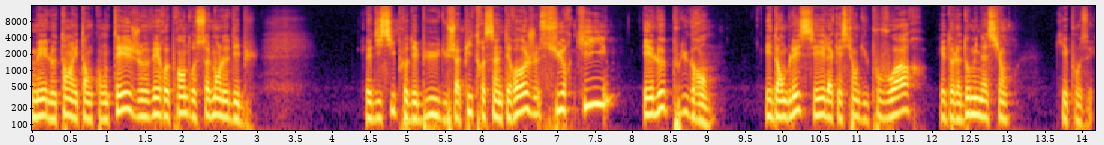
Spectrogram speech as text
mais le temps étant compté, je vais reprendre seulement le début. Les disciples au début du chapitre s'interrogent sur qui est le plus grand. Et d'emblée, c'est la question du pouvoir et de la domination qui est posée.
